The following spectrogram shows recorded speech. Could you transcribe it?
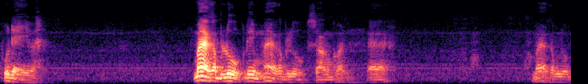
ผู้ใดวะมากับลูกริมากับลูกสองคนมากับลูก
